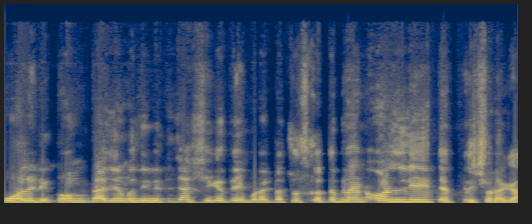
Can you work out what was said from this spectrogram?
কোয়ালিটি কম প্রাইজের মধ্যে নিতে চান, সেক্ষেত্রে এই প্রোডাক্টটা চুজ করতে পারেন অনলি তেত্রিশশো টাকা।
